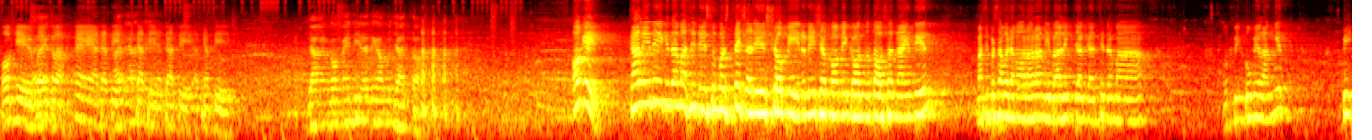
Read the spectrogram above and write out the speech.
Oke, Eh, baiklah. Eh, hati-hati, hati-hati. hati-hati, hati-hati, hati-hati. Jangan komedi nanti kamu jatuh. Oke, kali ini kita masih di Super Stage dari Shopee Indonesia Comic Con 2019. Masih bersama dengan orang-orang di balik jagat sinema Bumi Bumi Langit. Bi,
